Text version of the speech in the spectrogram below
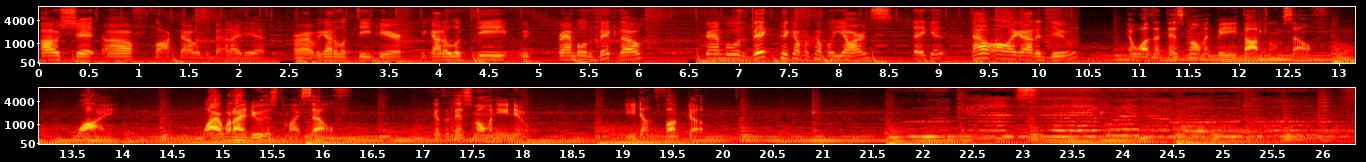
Oh, shit. Oh, fuck. That was a bad idea. All right, we got to look deep here. We got to look deep. We scramble with Vick, though. Scramble with Vick, pick up a couple yards, take it. Now all I gotta do... It was at this moment VeeDii thought to himself, why? Why would I do this to myself? Because at this moment he knew. He done fucked up. Who can say where the road goes,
